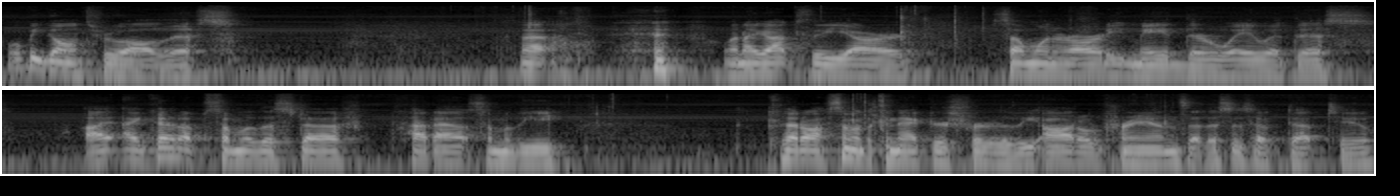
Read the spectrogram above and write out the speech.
we'll be going through all this. Uh, when I got to the yard, someone had already made their way with this. I, I cut up some of the stuff, cut out some of the cut off some of the connectors for the auto trans that this is hooked up to,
